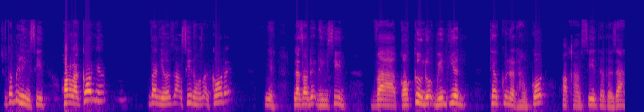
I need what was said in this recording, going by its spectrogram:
Chúng ta biết hình sin, hoặc là cốt nhé chúng ta nhớ dạng sin hoặc dạng cốt đấy. Là dòng điện hình sin và có cường độ biến thiên theo quy luật hàm cốt hoặc hàm sin theo thời gian.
